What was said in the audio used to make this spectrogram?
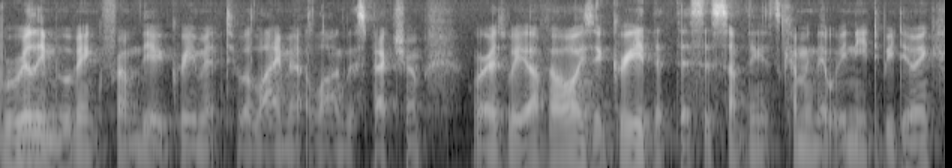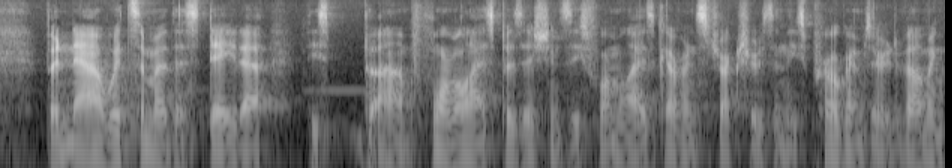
we're really moving from the agreement to alignment along the spectrum. Whereas we have always agreed that this is something that's coming that we need to be doing. But now, with some of this data, these um, formalized positions, these formalized governance structures, and these programs that are developing,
